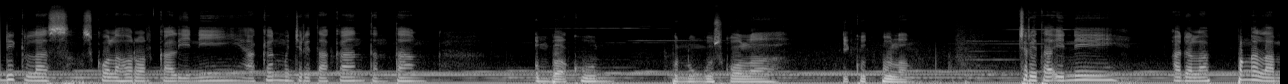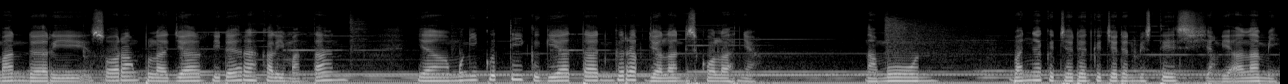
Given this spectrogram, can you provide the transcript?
Di kelas sekolah horor kali ini akan menceritakan tentang Mbak Kun, penunggu sekolah, ikut pulang. cerita ini adalah pengalaman dari seorang pelajar di daerah Kalimantan yang mengikuti kegiatan gerak jalan di sekolahnya. Namun, banyak kejadian-kejadian mistis yang dialami.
